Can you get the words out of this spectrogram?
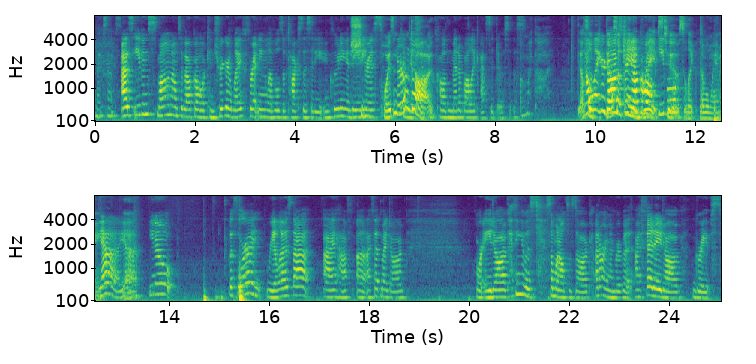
Makes sense. As even small amounts of alcohol can trigger life-threatening levels of toxicity, including a She dangerous poisoned her own dog. called metabolic acidosis. Oh my god. They Don't let your dogs also drink alcohol, grapes people. too, so like double whammy. Yeah, yeah, Yeah. You know, before I realized that, I have uh, I fed my dog or a dog. I think it was someone else's dog. I don't remember, but I fed a dog grapes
